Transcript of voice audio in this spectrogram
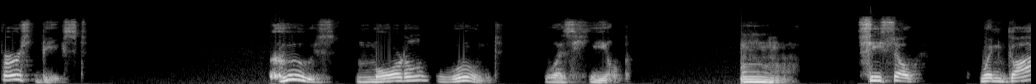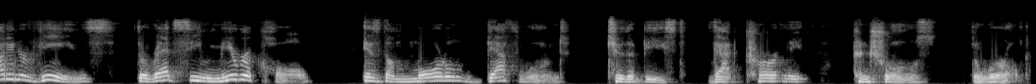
first beast whose mortal wound was healed. See, so when God intervenes, the Red Sea miracle is the mortal death wound to the beast that currently controls the world,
